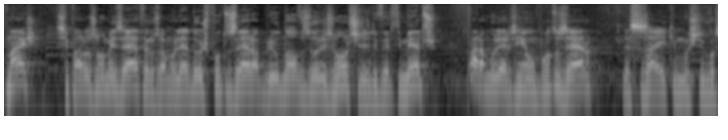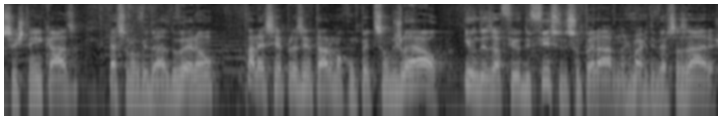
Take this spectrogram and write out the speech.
Mas, se para os homens héteros a mulher 2.0 abriu novos horizontes de divertimentos, para a mulherzinha 1.0, dessas aí que muitos de vocês têm em casa, essa novidade do verão parece representar uma competição desleal e um desafio difícil de superar nas mais diversas áreas.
